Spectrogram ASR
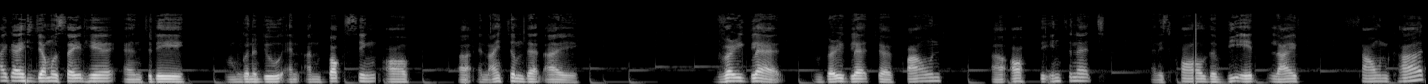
Hi guys, Jamiel Said here, and today I'm gonna do an unboxing of uh, an item that I very glad, I'm very glad to have found uh, off the internet, and it's called the V8 Live Sound Card.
